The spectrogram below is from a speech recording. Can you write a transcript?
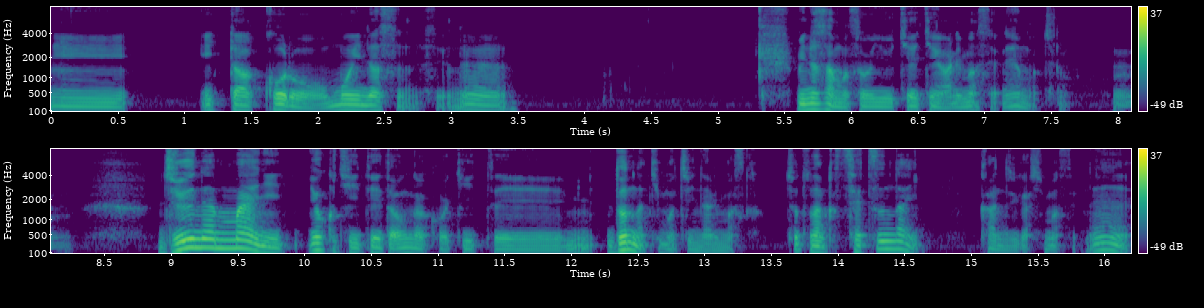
にいた頃を思い出すんですよね。皆さんもそういう経験ありますよねもちろん、うん、10年前によく聴いていた音楽を聴いてどんな気持ちになりますか？ちょっとなんか切ない感じがしますよね。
